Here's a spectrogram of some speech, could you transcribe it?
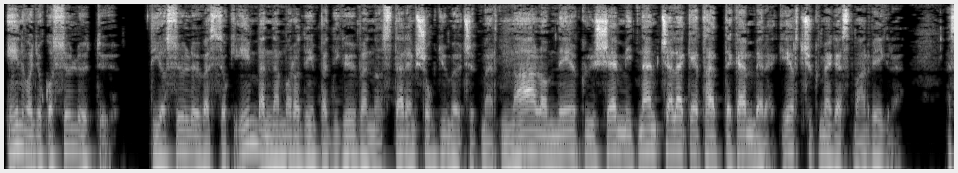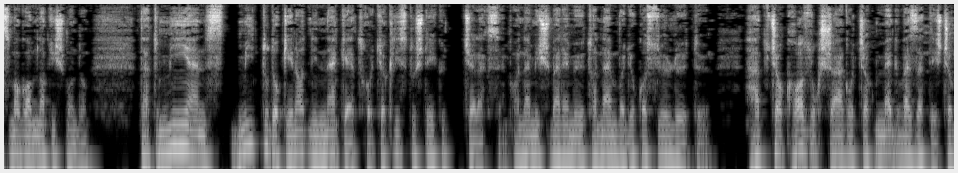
Én vagyok a szőlőtő, ti a szőlővesző, aki én bennem marad, én pedig ő benne, az terem sok gyümölcsöt, mert nálam nélkül semmit nem cselekedhettek emberek. Értsük meg ezt már végre. Ezt magamnak is mondom. Tehát milyen, mit tudok én adni neked, hogyha Krisztus nélkül cselekszem, ha nem ismerem őt, ha nem vagyok a szőlőtőn. Hát csak hazugságot, csak megvezetés, csak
